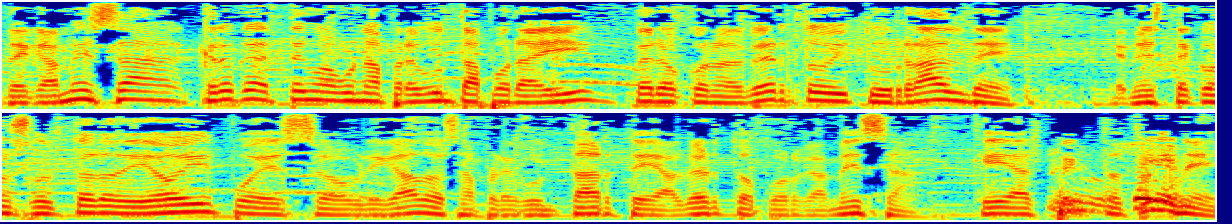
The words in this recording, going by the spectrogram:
De Gamesa, creo que tengo alguna pregunta por ahí, pero con Alberto Iturralde en este consultorio de hoy, pues obligados a preguntarte, Alberto, por Gamesa, ¿qué aspecto tiene?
